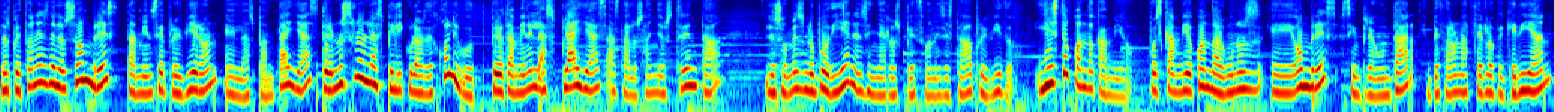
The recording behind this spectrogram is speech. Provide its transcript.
Los pezones de los hombres también se prohibieron en las pantallas, pero no solo en las películas de Hollywood, pero también en las playas hasta los años 30 los hombres no podían enseñar los pezones, estaba prohibido. ¿Y esto cuándo cambió? Pues cambió cuando algunos eh, hombres, sin preguntar, empezaron a hacer lo que querían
